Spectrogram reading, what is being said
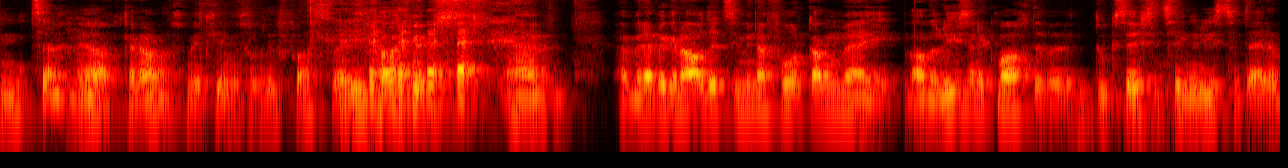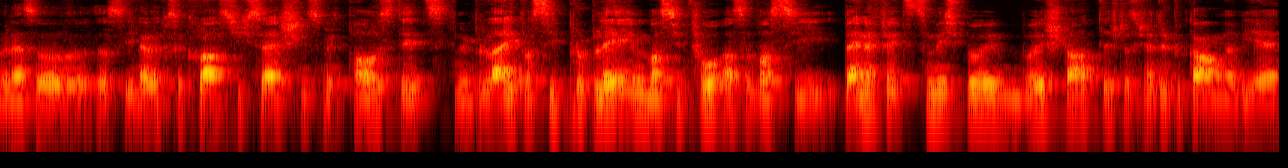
2019, mhm. ja, genau, das mit immer so aufpassen, ähm, haben wir eben genau, dort sind wir noch vorgegangen, wir haben Analysen gemacht, aber du siehst jetzt hinter uns zum Teil, haben wir auch so, das sind wirklich so klassische Sessions mit Post-its, wir überlegt, was sind Probleme, was sind, also was sind Benefits zum Beispiel, wo in der Stadt ist, das ist nicht übergegangen, wie,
